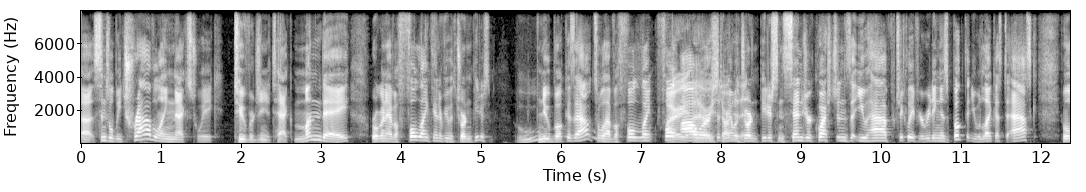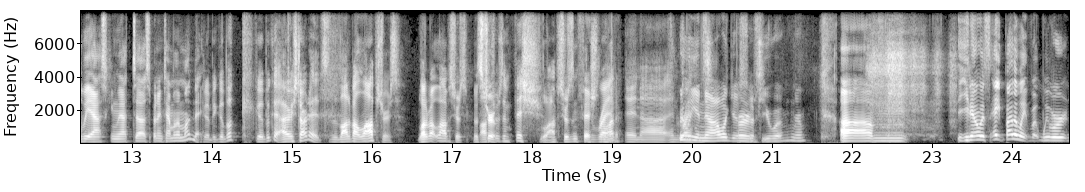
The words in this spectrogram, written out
uh, since we'll be traveling next week to Virginia Tech, Monday we're going to have a full length interview with Jordan Peterson. New book is out, so we'll have a full length, full I already- I hour sitting down with it. Jordan Peterson. Send your questions that you have, particularly if you're reading his book that you would like us to ask. We'll be asking that, uh, spending time on Monday. A good book. Good book. I already started. It's a lot about lobsters. A lot about lobsters. That's true. lobsters true. and fish. Lobsters and fish. Ren- of- and, uh, and really wrens. analogous, Birds. if you will. Um, you know, it's hey. By the way, we were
